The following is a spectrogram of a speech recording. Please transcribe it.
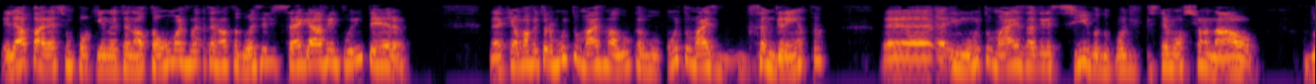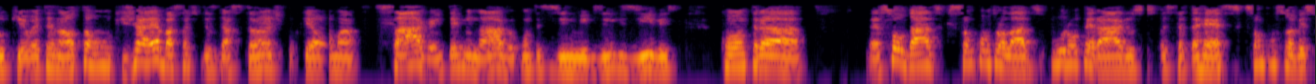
Ele aparece um pouquinho no Eternauta 1, mas no Eternauta 2 ele segue a aventura inteira. Né, que é uma aventura muito mais maluca, muito mais sangrenta é, e muito mais agressiva do ponto de vista emocional do que o Eternauta 1, que já é bastante desgastante, porque é uma saga interminável contra esses inimigos invisíveis, contra é, soldados que são controlados por operários extraterrestres, que são, por sua vez,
